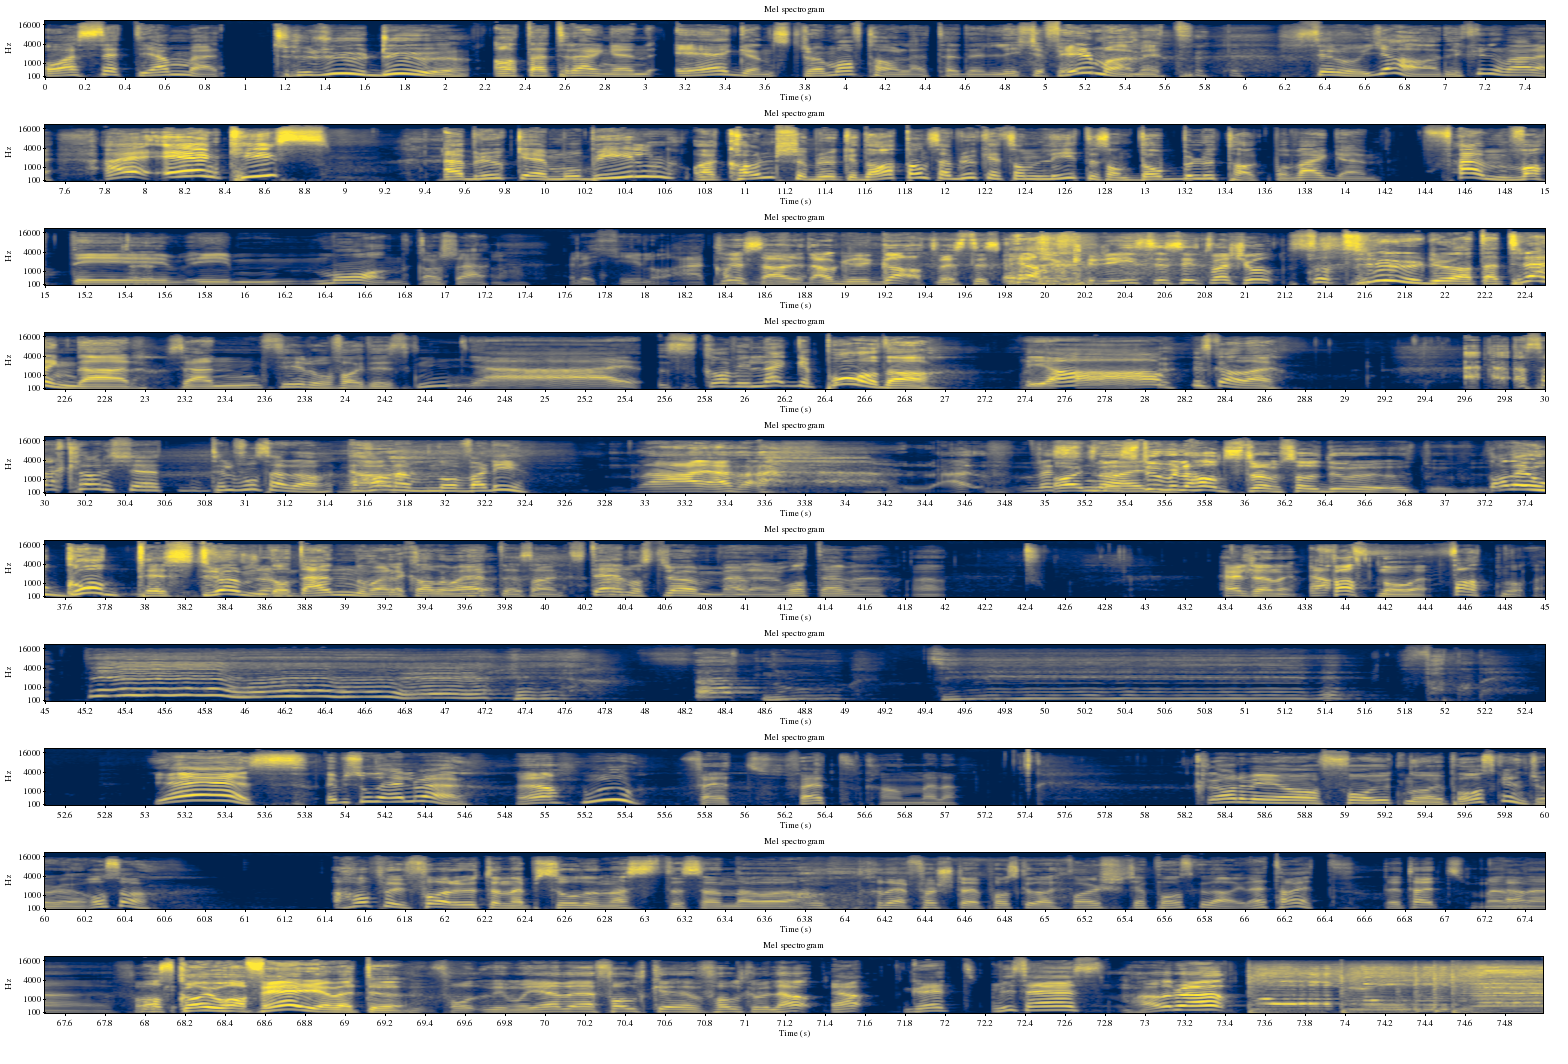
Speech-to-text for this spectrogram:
Og jeg sitter hjemme. Tror du at jeg trenger en egen strømavtale til det lille firmaet mitt? Sier hun ja, det kunne være. Jeg er én kis! Jeg bruker mobilen, og jeg kanskje bruker dataen, så jeg bruker et sånn lite sånn dobbeltuttak på veggen. Fem watt i, i måneden, kanskje. Eller kilo. Du sa Pluss det er aggregat hvis det skal være en krisesituasjon. så tror du at jeg trenger det her? Så jeg, sier hun faktisk Nei, skal vi legge på, da? Ja, vi skal det. Altså, jeg klarer ikke telefonselgere. Har dem noe verdi. Nei, jeg, hvis, Å, hvis du ville hatt strøm, så hadde du Da hadde jeg jo gått til strøm.no, eller hva det heter. sant? Sten og strøm, eller whatever. Helt enig. Ja. Fatt nå det. Fatt nå det. Fatt nå det. Yes! Episode 11. Ja. Woo! Fett. Fett. Kan melde. Klarer vi å få ut noe i påsken, tror du? Også? Jeg håper vi får ut en episode neste søndag. Og ja. Tror det er første påskedag. Første påskedag. Det er tight. Det er teit, men eh, Man folk, skal jo ha ferie, vet du! folk, vi må gi det folket folk vil ha. Ja, greit. Vi ses! Ha det bra!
